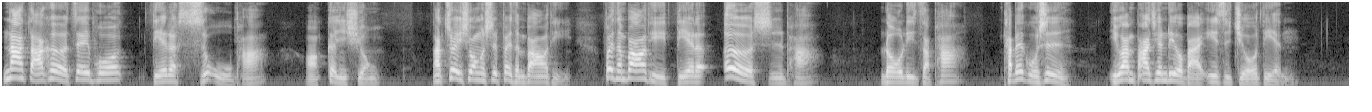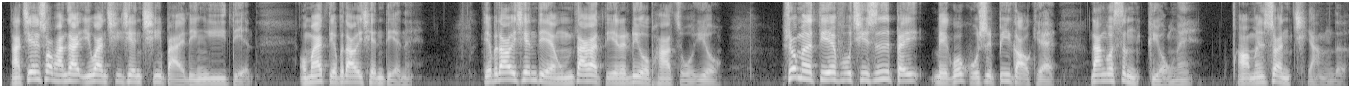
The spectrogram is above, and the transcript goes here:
纳达克这一波跌了十五趴啊，更凶。那最凶的是费城半导体，费城半导体跌了二十趴，落里十趴。台北股市一万八千六百一十九点，那今天收盘在一万七千七百零一点，我们还跌不到一千点呢，跌不到一千点，我们大概跌了六趴左右。所以我们的跌幅其实被美国股市逼高起来，能够算强哎，好，我们算强的。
